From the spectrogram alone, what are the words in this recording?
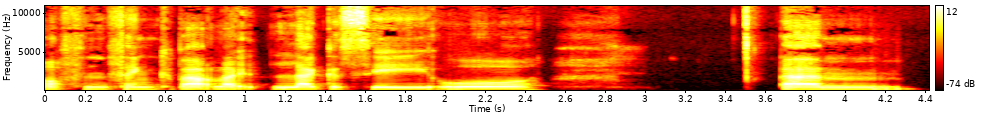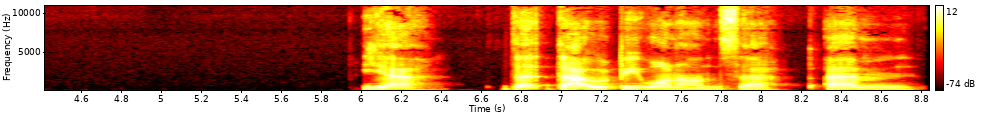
often think about like legacy or um yeah, that that would be one answer. Um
